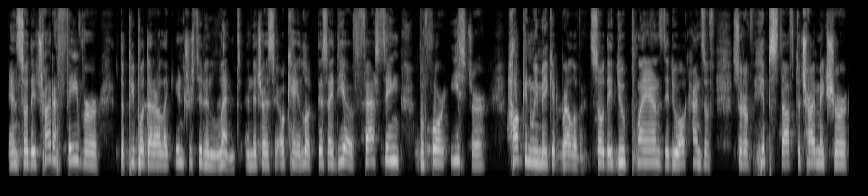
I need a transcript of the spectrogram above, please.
And so they try to favor the people that are like interested in Lent. And they try to say, okay, look, this idea of fasting before Easter, how can we make it relevant? So they do plans, they do all kinds of sort of hip stuff to try and make sure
